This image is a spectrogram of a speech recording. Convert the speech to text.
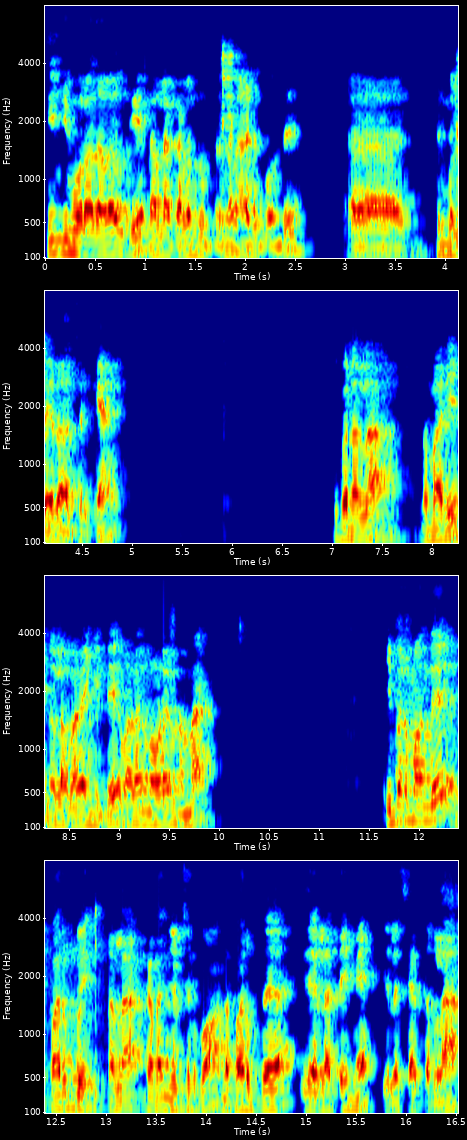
தீஞ்சு போகாத அளவுக்கு நல்லா கலந்து விட்டுருங்க. நான் அடுப்பு வந்து சிம்பிளே தான் வச்சுருக்கேன். இப்போ நல்லா இந்த மாதிரி நல்லா வதங்கிட்டு வதங்கின உடனே நம்ம இப்போ நம்ம வந்து பருப்பு நல்லா கடைஞ்சி வச்சிருக்கோம். அந்த பருப்பு இது எல்லாத்தையுமே இதில் சேர்த்துடலாம்.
